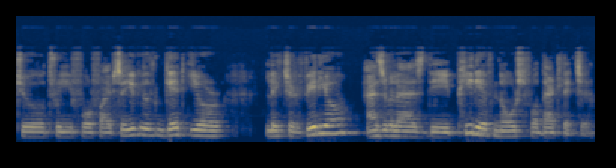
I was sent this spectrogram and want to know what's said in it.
two three four five. So you will get your lecture video as well as the pdf notes for that lecture.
